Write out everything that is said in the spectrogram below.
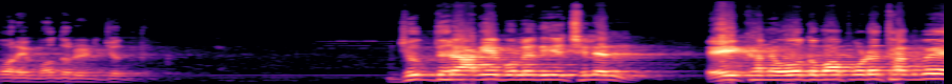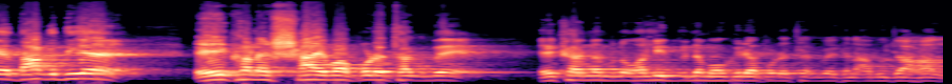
পরে বদরের যুদ্ধে। যুদ্ধের আগে বলে দিয়েছিলেন, এইখানে ওদবা পড়ে থাকবে, দাগ দিয়ে। এইখানে সাহেবা পড়ে থাকবে। এখানে অলিদ বিনে মগিরা পড়ে থাকবে, এখানে আবু জাহাল।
